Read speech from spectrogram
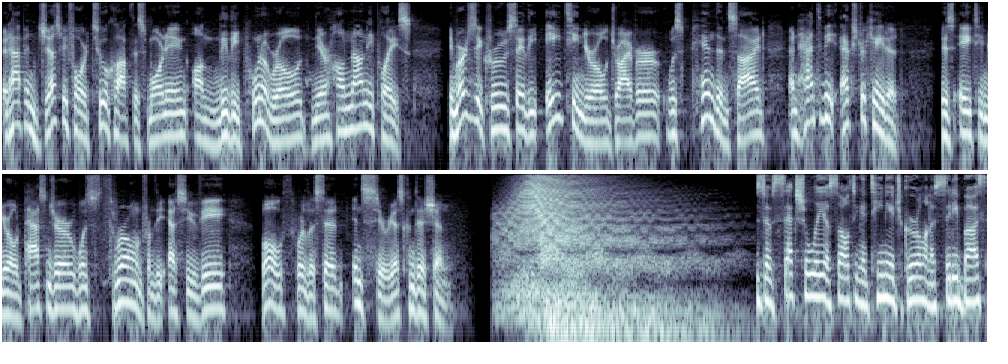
It happened just before 2 o'clock this morning on Lilipuna Road near Haunani Place. Emergency crews say the 18-year-old driver was pinned inside and had to be extricated. His 18-year-old passenger was thrown from the SUV. Both were listed in serious condition. Of sexually assaulting a teenage girl on a city bus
